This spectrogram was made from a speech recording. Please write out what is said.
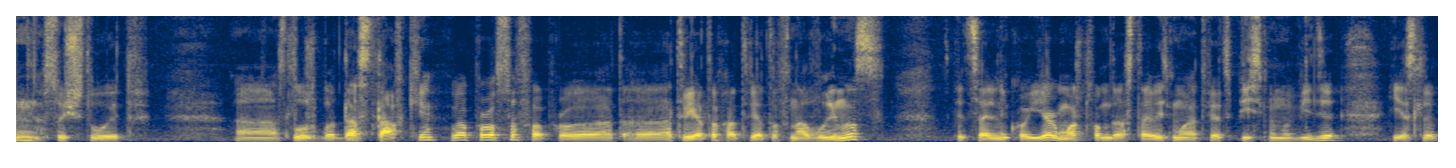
существует э, служба доставки вопросов, ответов, ответов на вынос. Специальный курьер может вам доставить мой ответ в письменном виде, если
